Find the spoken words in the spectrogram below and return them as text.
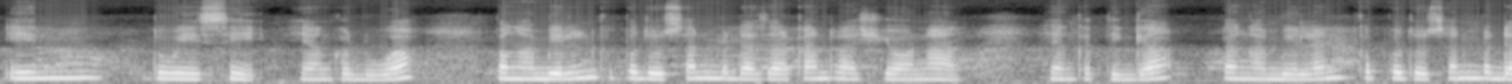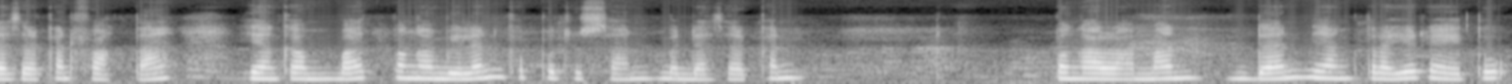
intuisi. Yang kedua, pengambilan keputusan berdasarkan rasional. Yang ketiga, pengambilan keputusan berdasarkan fakta. Yang keempat, pengambilan keputusan berdasarkan pengalaman dan yang terakhir yaitu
